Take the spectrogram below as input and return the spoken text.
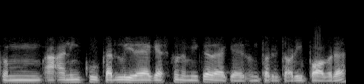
com han inculcat la idea aquesta una mica de que és un territori pobre,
